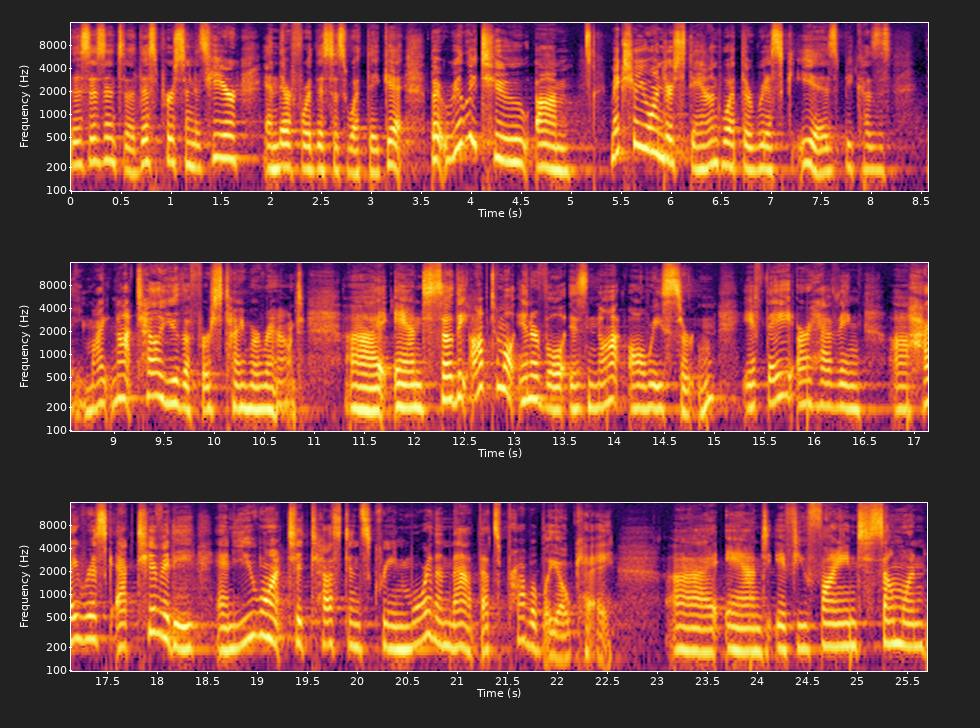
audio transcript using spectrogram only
This isn't a, this person is here and therefore this is what they get, but really to um, make sure you understand what the risk is because they might not tell you the first time around. Uh, and so the optimal interval is not always certain. If they are having high risk activity and you want to test and screen more than that, that's probably okay. Uh, and if you find someone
